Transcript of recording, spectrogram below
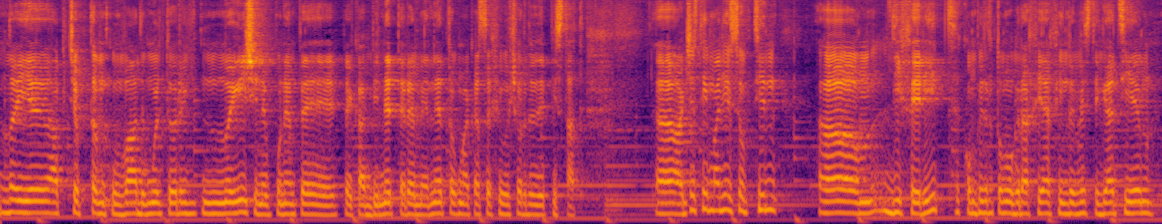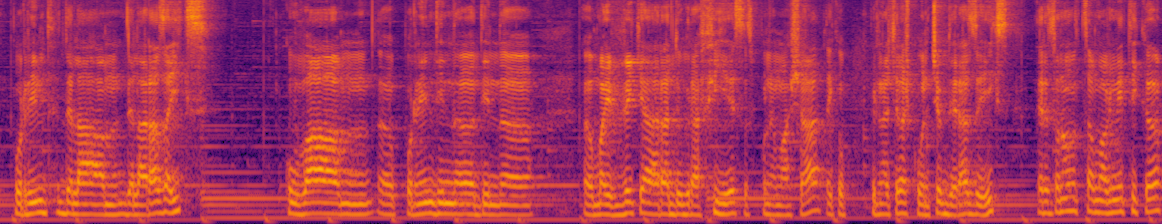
noi eh, acceptăm cumva de multe ori, noi înși ne punem pe, pe cabinete RMN tocmai ca să fie ușor de depistat. Eh, aceste imagini se obțin uh, diferit, computertomografia fiind o investigație pornind de la, de la raza X, cumva uh, pornind din, uh, din uh, mai vechea radiografie, să spunem așa, adică prin același concept de rază X, rezonanța magnetică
